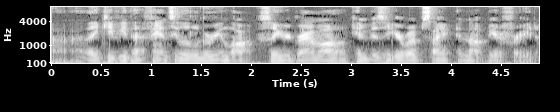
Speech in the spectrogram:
Uh, they give you that fancy little green lock so your grandma can visit your website and not be afraid.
